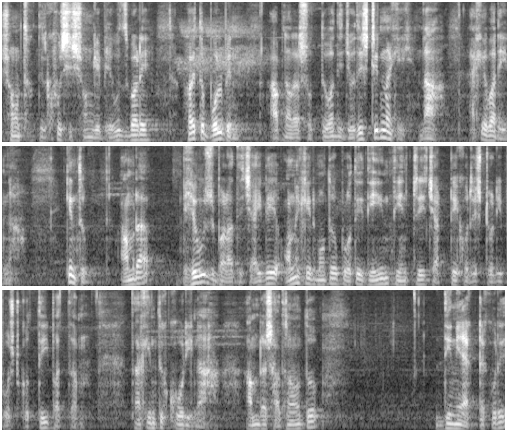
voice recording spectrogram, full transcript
সমর্থকদের খুশির সঙ্গে ভিউজ বাড়ে। হয়তো বলবেন, আপনারা সত্যবাদী যুধিষ্ঠির নাকি? না, একেবারেই না। কিন্তু আমরা ভিউজ বাড়াতে চাইলে অনেকের মতো প্রতিদিন তিনটে, চারটে করে স্টোরি পোস্ট করতেই পারতাম। তা কিন্তু করি না। আমরা সাধারণত দিনে একটা করে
